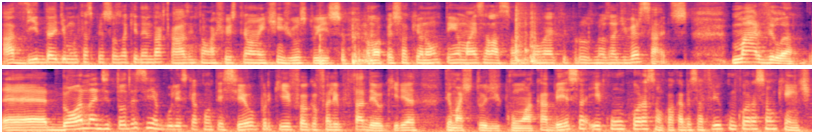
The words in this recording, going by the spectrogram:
a vida de muitas pessoas aqui dentro da casa, então acho extremamente injusto isso. É uma pessoa que eu não tenho mais relação, então vai aqui pros meus adversários. Marvila, é dona de todo esse rebuliço que aconteceu, porque foi o que eu falei pro Tadeu. Eu queria ter uma atitude com a cabeça e com o coração. Com a cabeça fria e com o coração quente.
